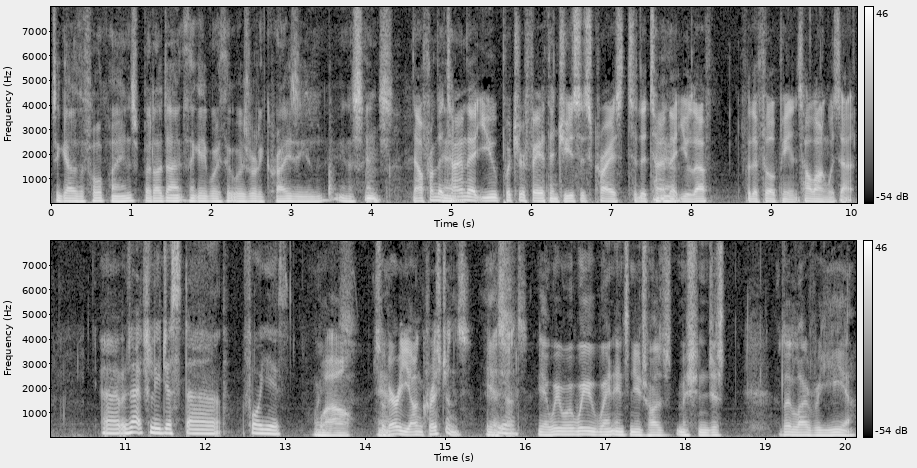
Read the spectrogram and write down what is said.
to go to the Philippines, but I don't think anybody thought it was really crazy in, in a sense. Now, from the Yeah. time that you put your faith in Jesus Christ to the time Yeah. that you left for the Philippines, how long was that? Uh, it was actually just uh, four years. We- wow. So yeah. very young Christians. in Yes. Yeah, we were we went into New Tribes mission just a little over a year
